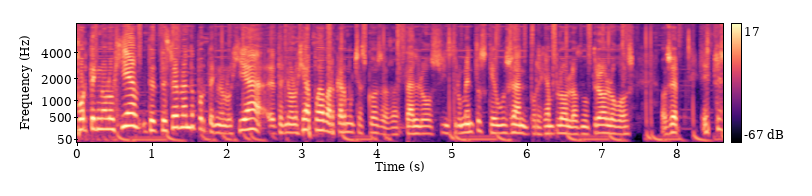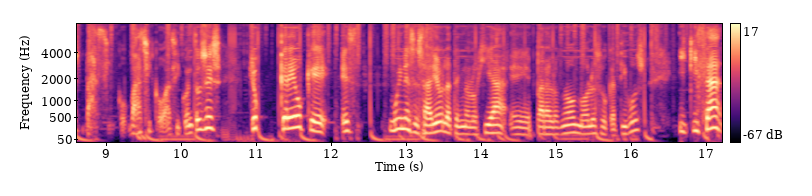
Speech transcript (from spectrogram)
por tecnología, te, estoy hablando por tecnología, eh, tecnología puede abarcar muchas cosas, hasta los instrumentos que usan, por ejemplo, los nutriólogos. O sea, esto es básico, básico, básico. Entonces, yo creo que es muy necesario la tecnología eh, para los nuevos modelos educativos. Y quizá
